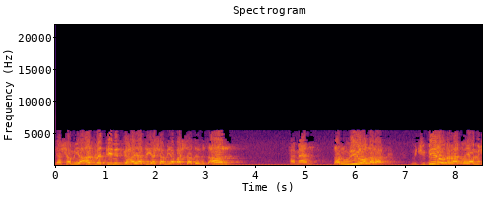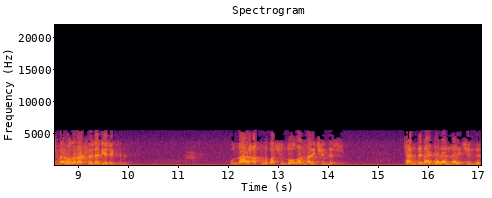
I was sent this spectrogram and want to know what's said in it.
yaşamaya azmettiğiniz bir hayatı yaşamaya başladığınız an hemen zaruri olarak, mücbir olarak veya mücber olarak şöyle diyeceksiniz. Bunlar aklı başında olanlar içindir. Kendine gelenler içindir.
